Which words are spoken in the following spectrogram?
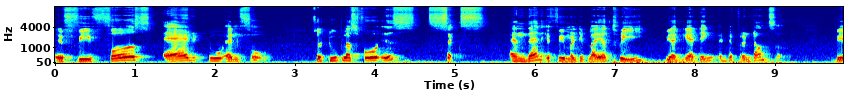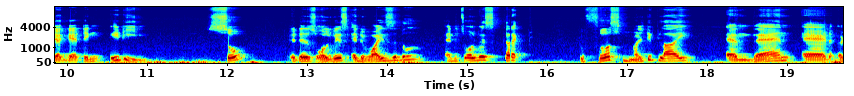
if we first add 2 and 4? So 2 plus 4 is 6. And then if we multiply a 3, we are getting a different answer. We are getting 18. So it is always advisable and it's always correct to first multiply and then add a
